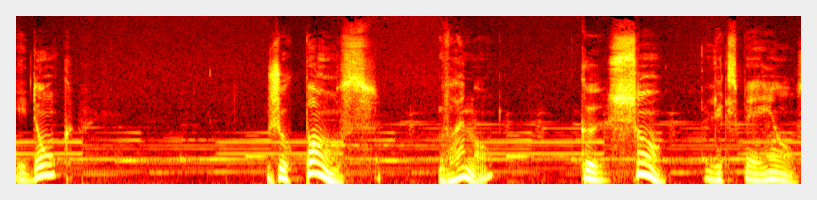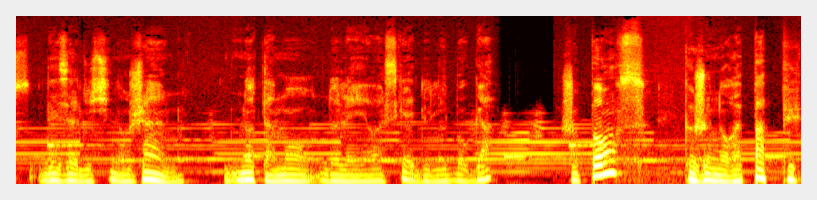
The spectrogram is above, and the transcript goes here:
Et donc, je pense vraiment que sans l'expérience des hallucinogènes, notamment de l'ayahuasca et de l'iboga, je pense que je n'aurais pas pu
